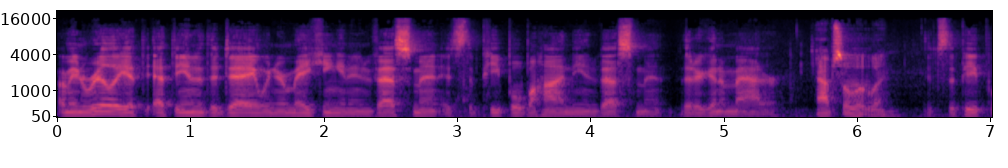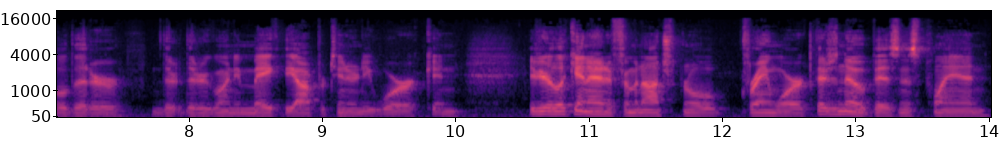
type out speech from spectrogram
I mean, really, at the, at the end of the day, when you're making an investment, it's the people behind the investment that are going to matter. Absolutely. Um, it's the people that are that, that are going to make the opportunity work. And if you're looking at it from an entrepreneurial framework, there's no business plan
